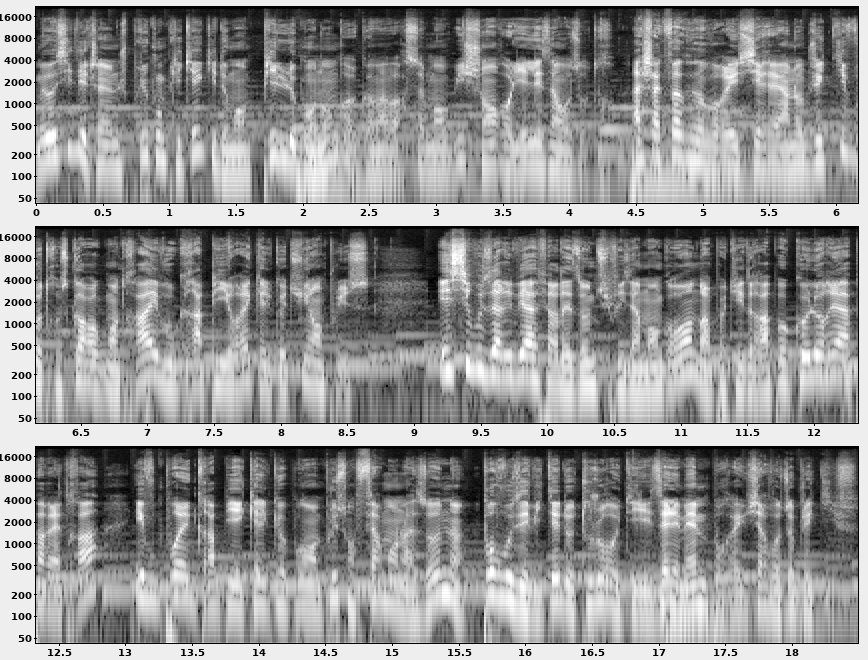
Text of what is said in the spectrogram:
mais aussi des challenges plus compliqués qui demandent pile le bon nombre, comme avoir seulement 8 champs reliés les uns aux autres. A chaque fois que vous réussirez un objectif, votre score augmentera et vous grappillerez quelques tuiles en plus. Et si vous arrivez à faire des zones suffisamment grandes, un petit drapeau coloré apparaîtra et vous pourrez grappiller quelques points en plus en fermant la zone pour vous éviter de toujours utiliser les mêmes pour réussir vos objectifs.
